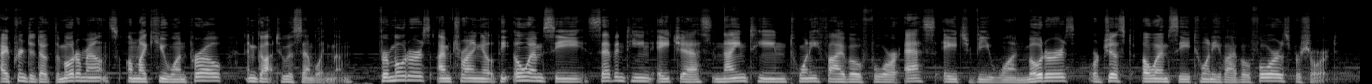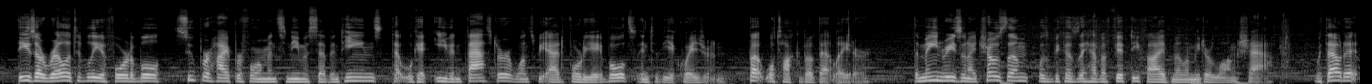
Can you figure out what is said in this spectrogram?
I printed out the motor mounts on my Q1 Pro and got to assembling them. For motors, I'm trying out the OMC 17HS 192504S HV1 motors, or just OMC 2504s for short. These are relatively affordable, super high performance NEMA 17s that will get even faster once we add 48 volts into the equation. But we'll talk about that later. The main reason I chose them was because they have a 55mm long shaft. Without it,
